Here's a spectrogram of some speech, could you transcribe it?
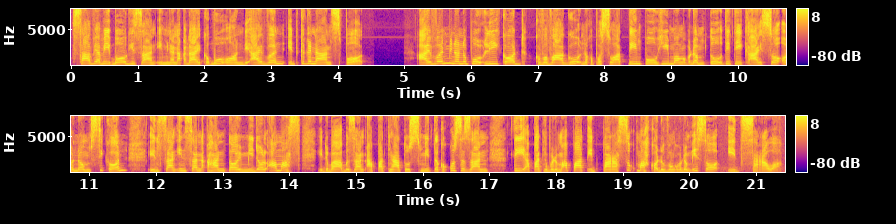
savya bi bogisan iminanakadai kebuon di Ivan it kegenan sport. Ivan minanupu likod kavavago na kapaswat timpu himong padam tu titik ISO onom sikon insan-insan nakahantoy middle amas idaba bezan apat ngatus meter kokusazan ti apat ngapadam apat id para sukmah ko duvong iso id Sarawak.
